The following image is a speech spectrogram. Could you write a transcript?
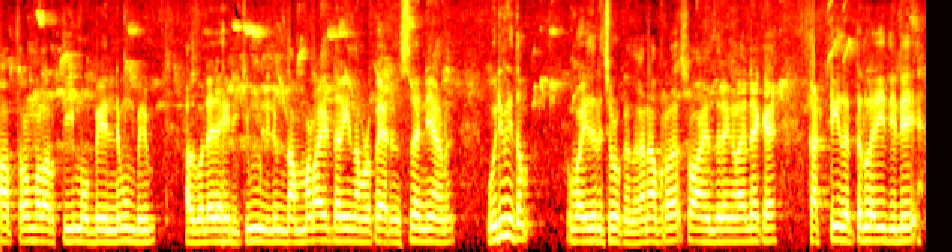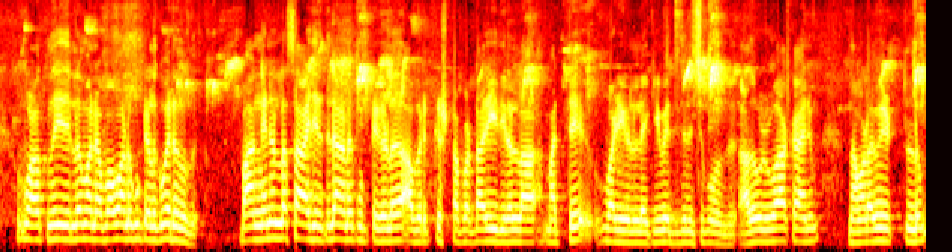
മാത്രം വളർത്തി മൊബൈലിന്റെ മുമ്പിലും അതുപോലെ ലഹരിക്ക് മുന്നിലും നമ്മളായിട്ട് നമ്മുടെ പേരൻസ് തന്നെയാണ് ഒരുവിധം വഴിതെളിച്ച് കൊടുക്കുന്നത്. കാരണം അവരുടെ സ്വാതന്ത്ര്യങ്ങളെയൊക്കെ കട്ട് ചെയ്തിട്ടുള്ള രീതിയിൽ വളർത്തുന്ന രീതിയിലുള്ള മനോഭാവമാണ് കുട്ടികൾക്ക് വരുന്നത്. അപ്പോൾ അങ്ങനെയുള്ള സാഹചര്യത്തിലാണ് കുട്ടികൾ അവർക്ക് ഇഷ്ടപ്പെട്ട രീതിയിലുള്ള മറ്റ് വഴികളിലേക്ക് വ്യതിചലിച്ച് പോകുന്നത്. അത് ഒഴിവാക്കാനും നമ്മുടെ വീട്ടിലും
